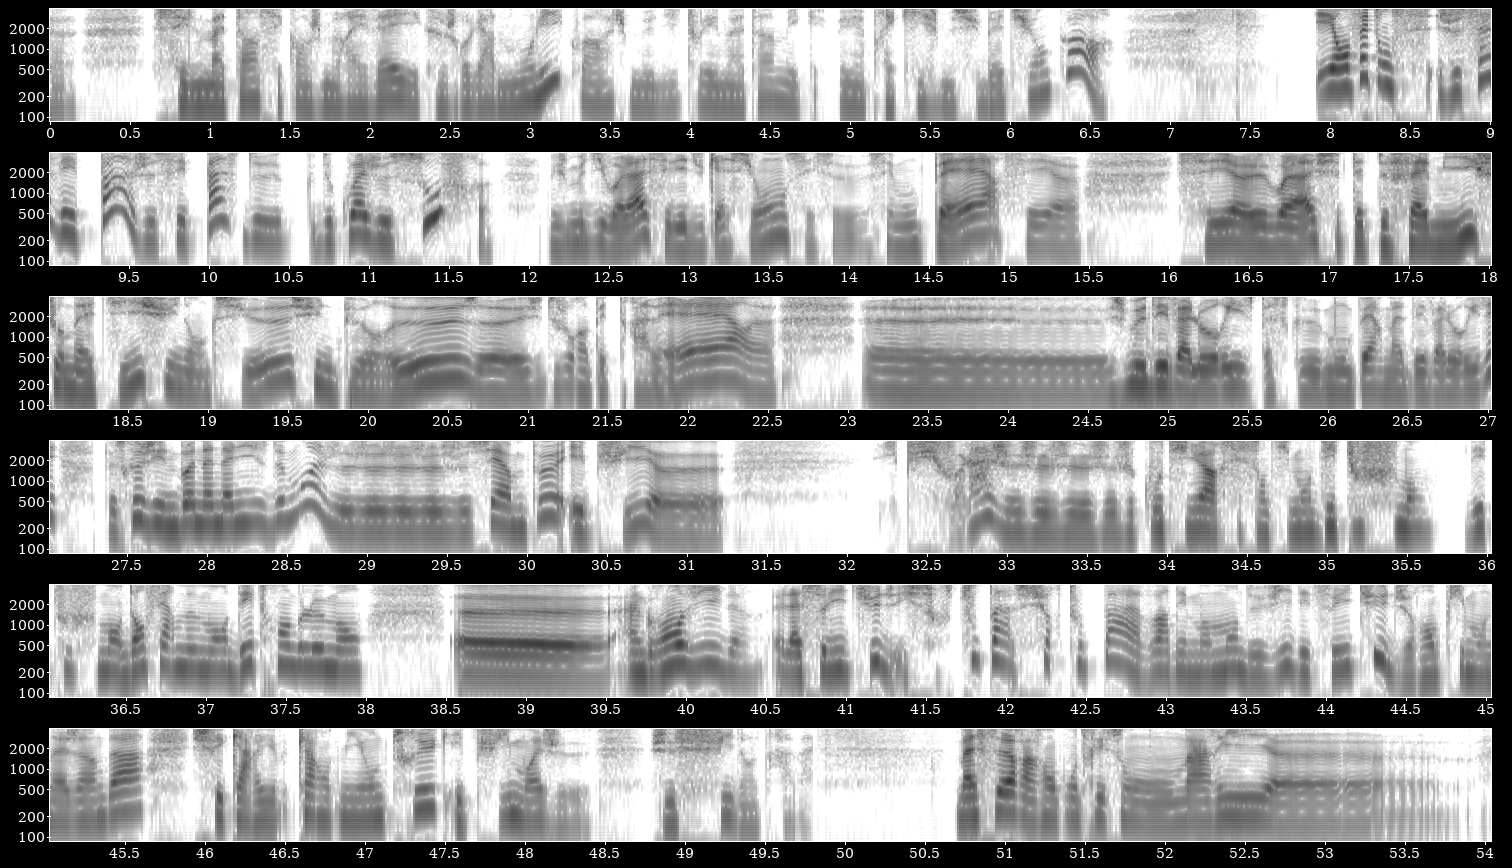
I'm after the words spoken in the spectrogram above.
c'est le matin, c'est quand je me réveille et que je regarde mon lit, quoi. Je me dis tous les matins, mais, mais après qui je me suis battue encore? Et en fait, on, je savais pas, je sais pas de, quoi je souffre, mais je me dis voilà, c'est l'éducation, c'est c'est mon père, c'est euh, c'est euh, voilà, peut-être de famille, je je suis une anxieuse, je suis une peureuse, euh, j'ai toujours un peu de travers, je me dévalorise parce que mon père m'a dévalorisé, parce que j'ai une bonne analyse de moi, je, je, je sais un peu, et puis et puis voilà, je, je, je, je continue à avoir ces sentiments d'étouffement, d'étouffement, d'enfermement, d'étranglement, euh, un grand vide, la solitude, surtout pas, surtout pas avoir des moments de vide et de solitude. Je remplis mon agenda, je fais 40 millions de trucs, et puis moi, je, je fuis dans le travail. Ma sœur a rencontré son mari euh,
